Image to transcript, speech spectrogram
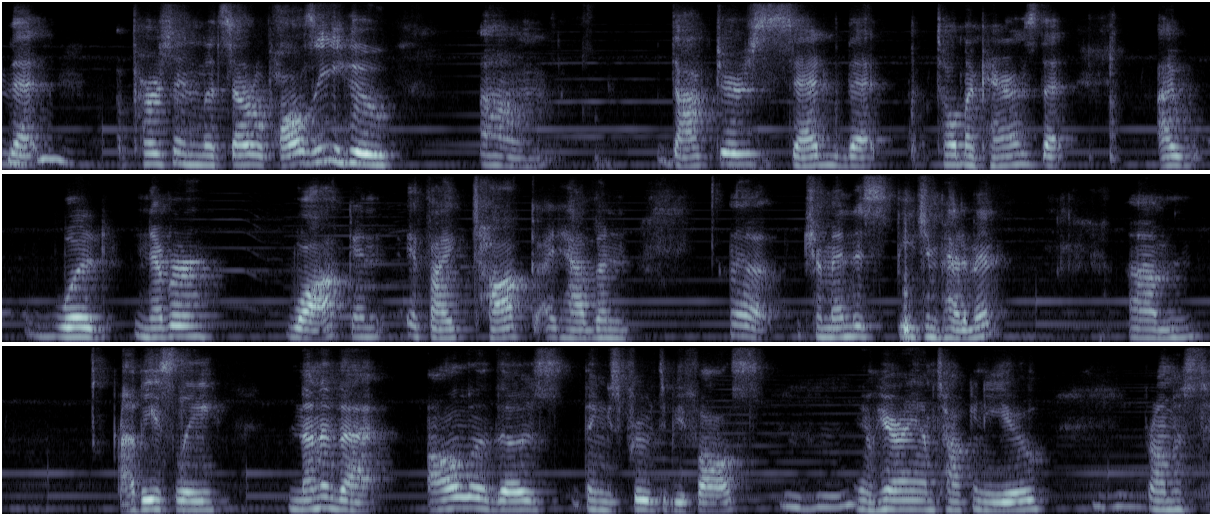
that mm-hmm person with cerebral palsy who um, doctors said that told my parents that I would never walk, and if I talk, I'd have a uh, tremendous speech impediment. Um, obviously, none of that, all of those things proved to be false. Mm-hmm. You know, here I am talking to you mm-hmm. for almost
